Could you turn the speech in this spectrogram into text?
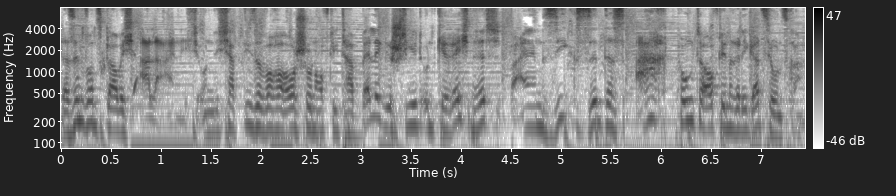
Da sind wir uns, glaube ich, alle einig. Und ich habe diese Woche auch schon auf die Tabelle geschielt und gerechnet. Bei einem Sieg sind es acht Punkte auf den Relegationsrang.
